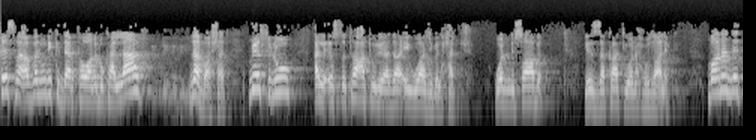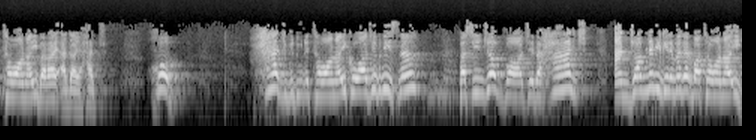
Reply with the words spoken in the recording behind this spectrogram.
قسم اول اونی که در توان مکلف نباشد. مثل الاستطاعة لأداء واجب الحج والنصاب للزكاة ونحو ذلك. مانند توانایی برای ادای حج. خب حج بدون توانایی که واجب نیست نه؟ پس اینجا واجب حج انجام نمی‌گیره مگر با توانایی؟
